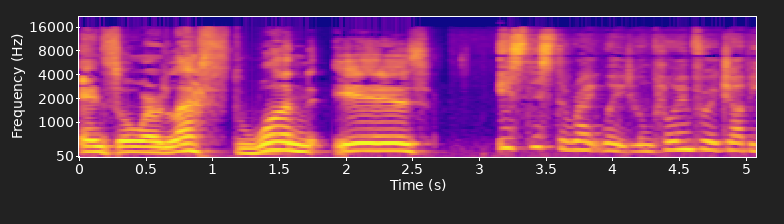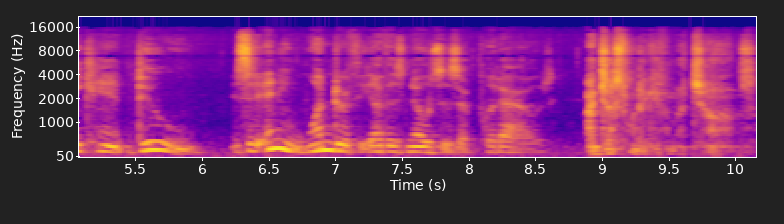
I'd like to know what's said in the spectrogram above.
And so our last one is Is this the right way to employ him for a job he can't do? Is it any wonder if the others' noses are put out? I just want to give him a chance.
